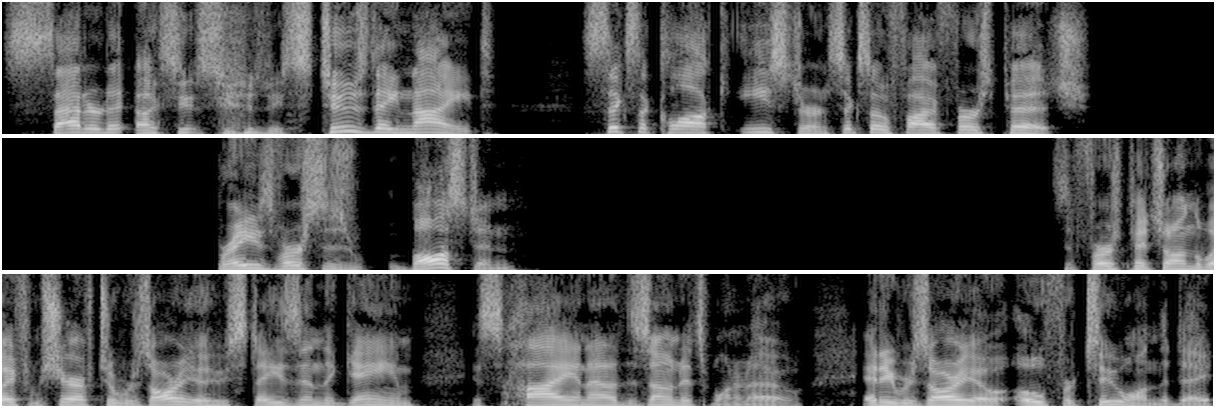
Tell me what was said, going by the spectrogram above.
Saturday, uh, excuse, excuse me, Tuesday night, 6 o'clock Eastern, 6.05 first pitch. Braves versus Boston. It's the first pitch on the way from Sherriff to Rosario, who stays in the game. It's high and out of the zone. It's 1 0. Eddie Rosario 0 for 2 on the day.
